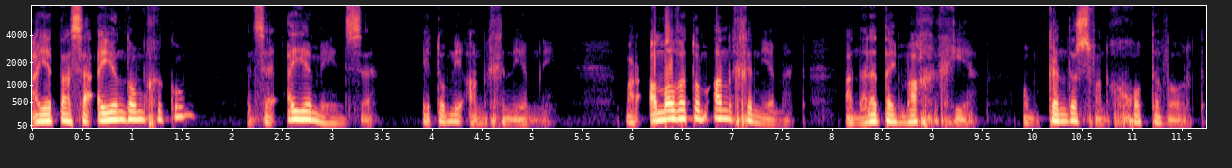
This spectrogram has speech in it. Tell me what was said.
Hy het na sy eiendom gekom en sy eie mense het hom nie aangeneem nie. Maar almal wat hom aangeneem het, aan hulle het hy mag gegee om kinders van God te word,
